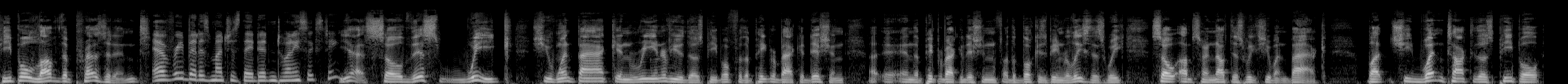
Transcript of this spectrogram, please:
people love the president Every bit as much as they did in 2016. Yes. So this week, she went back and re interviewed those people for the paperback edition. Uh, and the paperback edition for the book is being released this week. So, I'm sorry, not this week, she went back. But she went and talked to those people,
